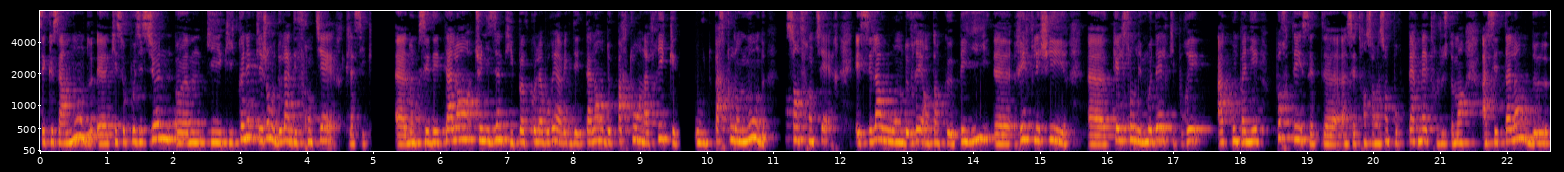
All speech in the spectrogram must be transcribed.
c'est que c'est un monde euh, qui se positionne, euh, qui, qui, connecte les gens au-delà des frontières classiques. Euh, donc, c'est des talents tunisiens qui peuvent collaborer avec des talents de partout en Afrique ou partout dans le monde sans frontières. Et c'est là où on devrait, en tant que pays, réfléchir quels sont les modèles qui pourraient accompagner, porter cette, euh, cette transformation pour permettre justement à ces talents de,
